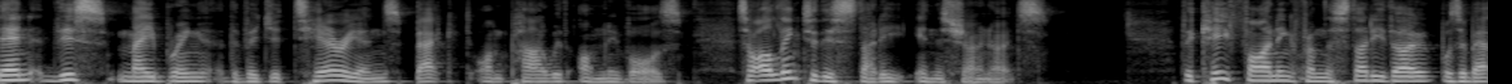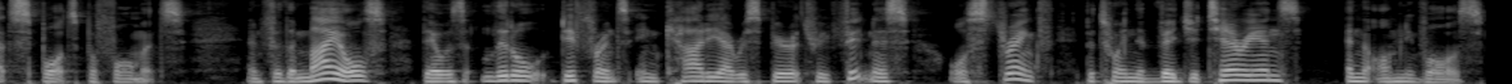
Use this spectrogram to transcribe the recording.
then this may bring the vegetarians back on par with omnivores. So I'll link to this study in the show notes. The key finding from the study, though, was about sports performance. And for the males, there was little difference in cardiorespiratory fitness or strength between the vegetarians and the omnivores.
